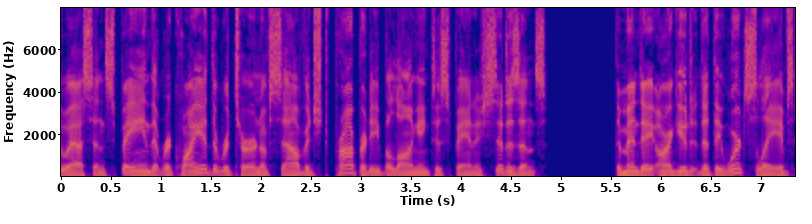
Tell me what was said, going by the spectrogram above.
U.S. and Spain that required the return of salvaged property belonging to Spanish citizens. The Mende argued that they weren't slaves,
